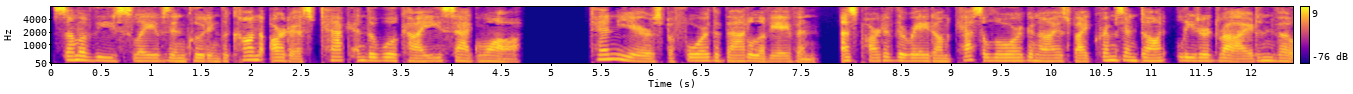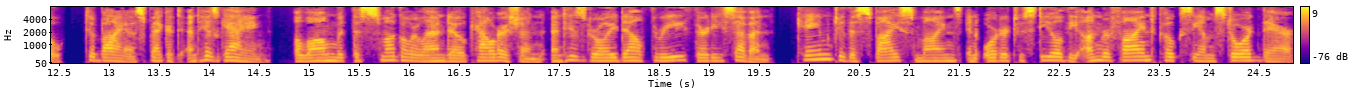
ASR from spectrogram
some of these slaves including the con artist Tak and the Wookiee Sagwa. Ten years before the Battle of Yavin, as part of the raid on Kessel organized by Crimson Dawn leader Dryden Vos, Tobias Beckett and his gang, along with the smuggler Lando Calrissian and his droid L3-37, came to the spice mines in order to steal the unrefined coaxium stored there.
